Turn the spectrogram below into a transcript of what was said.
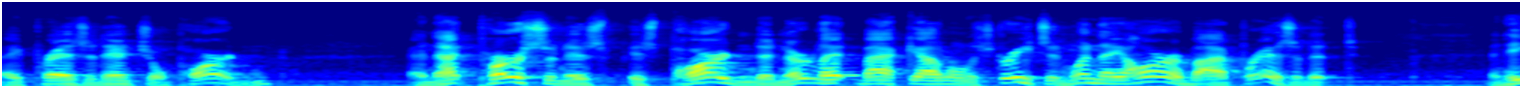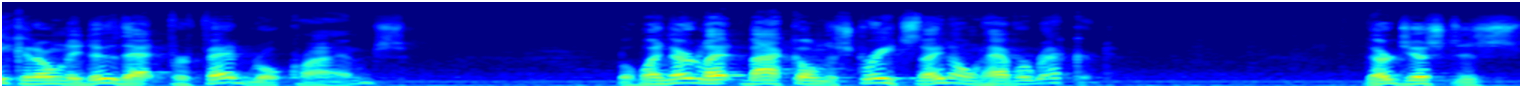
a presidential pardon, and that person is, is pardoned and they're let back out on the streets. And when they are by a president, and he can only do that for federal crimes, but when they're let back on the streets, they don't have a record. They're just as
